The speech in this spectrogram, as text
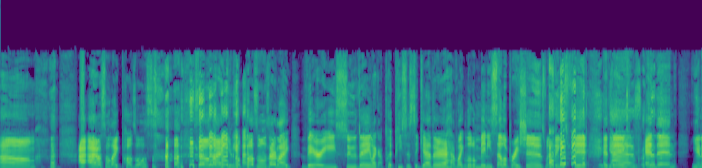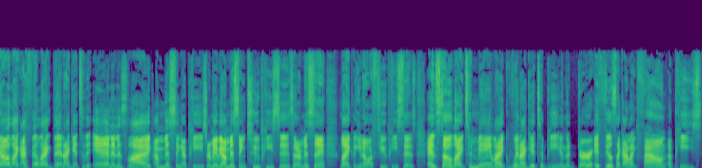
um I, I also like puzzles. so like, you know, puzzles are like very soothing. Like I put pieces together. I have like little mini celebrations when things fit and Yes. things. And then you know, like I feel like then I get to the end and it's like I'm missing a piece, or maybe I'm missing two pieces, or I'm missing like, you know, a few pieces. And so, like, to me, like when I get to be in the dirt, it feels like I like found a piece.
